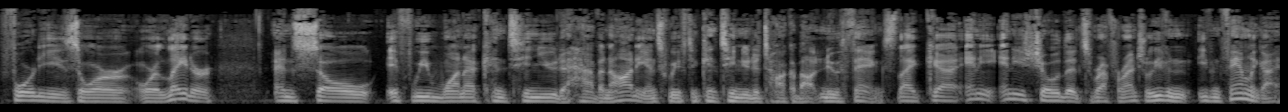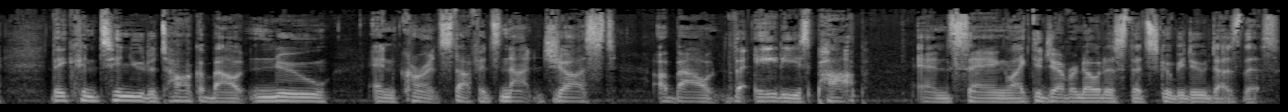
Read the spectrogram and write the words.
40s or, or later. And so, if we want to continue to have an audience, we have to continue to talk about new things. Like uh, any any show that's referential, even even Family Guy, they continue to talk about new and current stuff. It's not just about the '80s pop and saying like, "Did you ever notice that Scooby Doo does this?"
